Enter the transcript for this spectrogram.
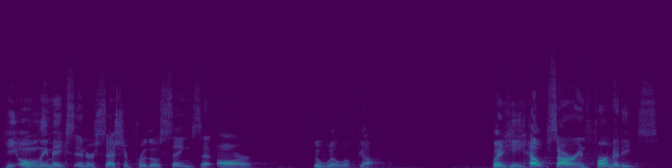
He only makes intercession for those things that are the will of God. But he helps our infirmities.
